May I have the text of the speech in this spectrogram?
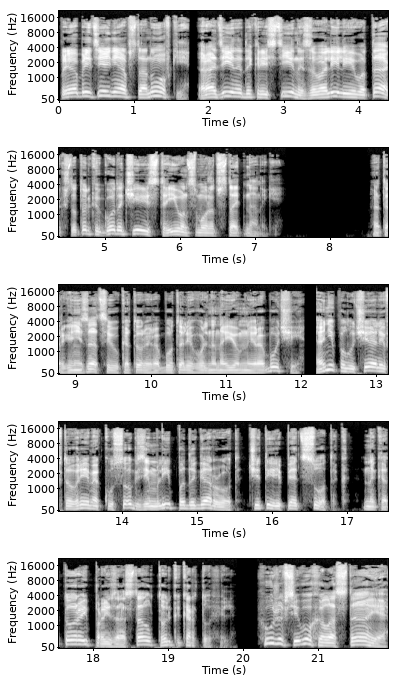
приобретение обстановки, родины до Кристины завалили его так, что только года через три он сможет встать на ноги. От организации, у которой работали вольнонаемные рабочие, они получали в то время кусок земли под огород, 4-5 соток, на которой произрастал только картофель. Хуже всего холостая,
